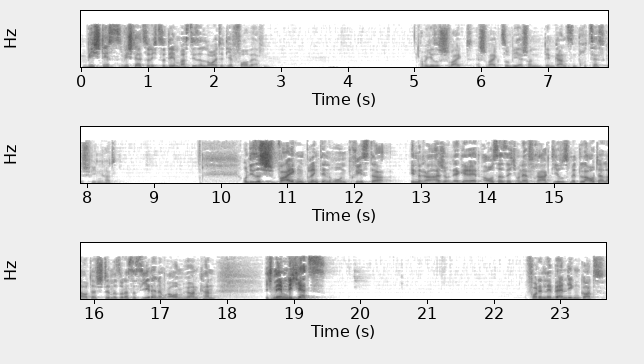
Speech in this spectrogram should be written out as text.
Wie, stehst, wie stellst du dich zu dem, was diese Leute dir vorwerfen? Aber Jesus schweigt. Er schweigt so, wie er schon den ganzen Prozess geschwiegen hat. Und dieses Schweigen bringt den hohen Priester in Rage und er gerät außer sich und er fragt Jesus mit lauter, lauter Stimme, so dass es jeder in dem Raum hören kann, ich nehme dich jetzt vor den lebendigen Gott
